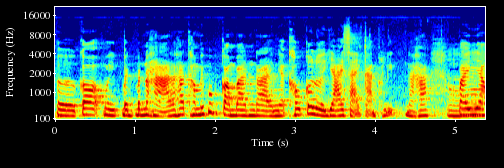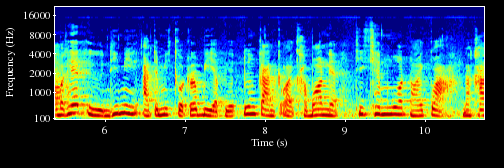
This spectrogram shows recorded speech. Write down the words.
เออก็มีเป็นปัญหานะคะทำให้ผู้ประกอบการรายเนี่ยเขาก็เลยย้ายสายการผลิตนะคะ ไปยังประเทศอื่นที่มีอาจจะมีกฎระเบียบเรื่องการปล่อยคาร์บอนเนี่ยที่เข้มงวดน้อยกว่านะคะ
